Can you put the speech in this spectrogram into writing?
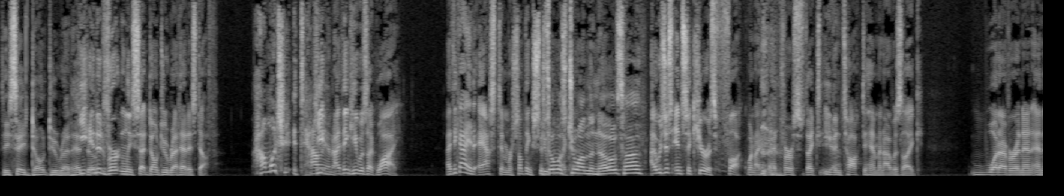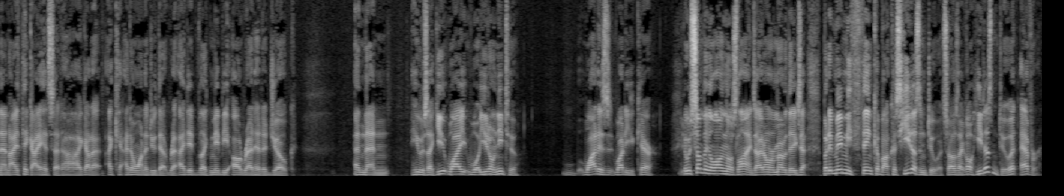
Did he say don't do redhead He jokes? inadvertently said, "Don't do redheaded stuff." How much He, Italian? I think he was like, "Why?" I think I had asked him or something stupid. It's almost like too that. on the nose, huh? I was just insecure as fuck when I had first like even talked to him, and I was like, whatever. And then and then I think I had said, oh, I gotta, I can't, I don't want to do that. I did like maybe a redheaded joke, and then he was like, you why? Well, you don't need to. Why does? Why do you care? It was something along those lines. I don't remember the exact, but it made me think about because he doesn't do it. So I was like, oh, he doesn't do it ever,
